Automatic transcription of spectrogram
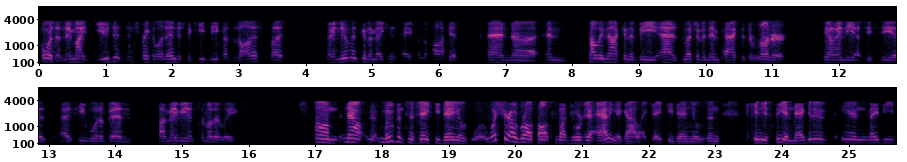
for them. They might use it and sprinkle it in just to keep defenses honest, but I mean Newman's going to make his hay from the pocket, and uh, and probably not going to be as much of an impact as a runner, you know, in the SEC as as he would have been uh, maybe in some other leagues. Um, now moving to JT Daniels, what's your overall thoughts about Georgia adding a guy like JT Daniels, and can you see a negative in maybe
